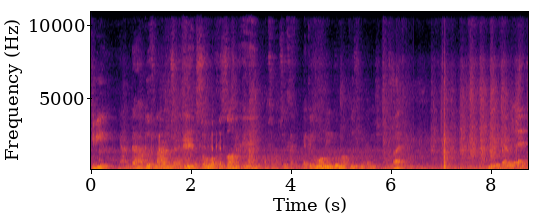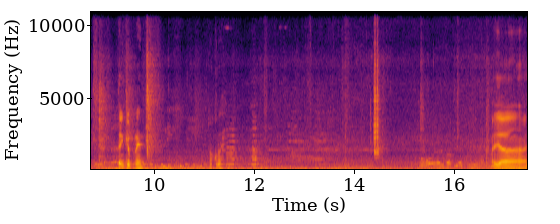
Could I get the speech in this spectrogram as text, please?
كبير. يعني ده طفل عنده سنتين بس هو في الظاهر كده عنده 55 سنة. لكن هو من جواه طفل ما كانش ثانك يو فريند Syukur. Ayan.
